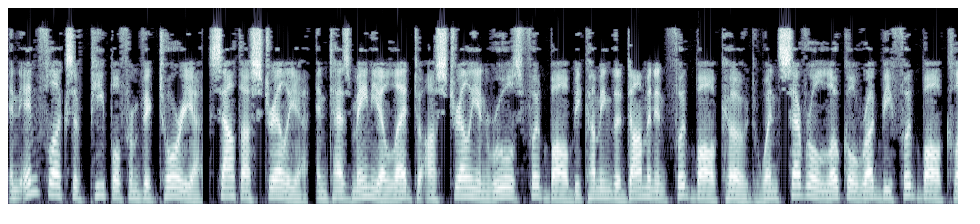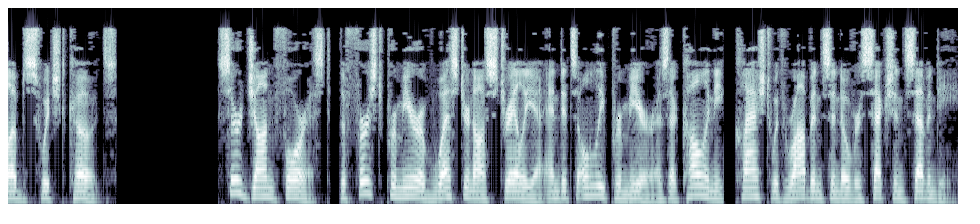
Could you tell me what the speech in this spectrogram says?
An influx of people from Victoria, South Australia, and Tasmania led to Australian rules football becoming the dominant football code when several local rugby football clubs switched codes. Sir John Forrest, the first Premier of Western Australia and its only Premier as a colony, clashed with Robinson over Section 70.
